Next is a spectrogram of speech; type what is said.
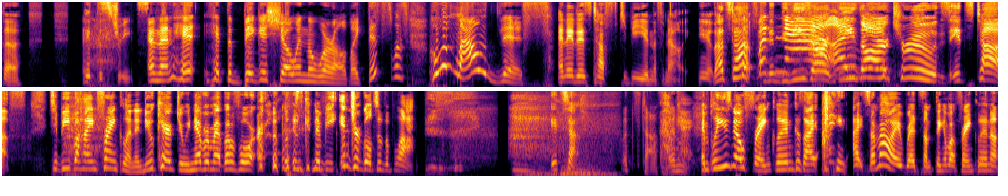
the hit the streets. and then hit hit the biggest show in the world. Like this was who allowed this? and it is tough to be in the finale. You know, that's tough. The Th- these are finale, I these mean- are truths. It's tough to be behind Franklin, a new character we never met before, who is going to be integral to the plot. It's tough. It's tough. And Okay. And please know Franklin because I, I I somehow I read something about Franklin o-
